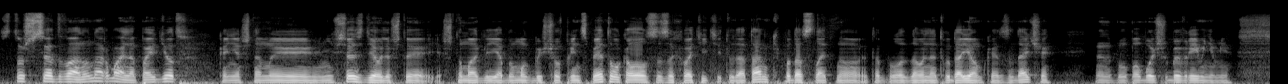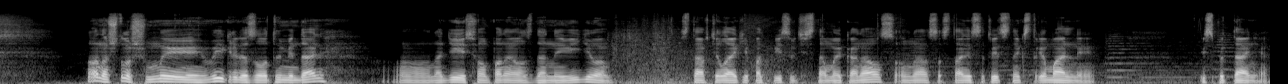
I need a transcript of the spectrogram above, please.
Сто шестьдесят два, ну нормально, пойдет. Конечно, мы не все сделали, что, что могли. Я бы мог бы еще, в принципе, этого колосса захватить и туда танки подослать, но это была довольно трудоемкая задача. Надо было побольше бы времени мне. Ладно, что ж, мы выиграли золотую медаль. Надеюсь, вам понравилось данное видео. Ставьте лайки, подписывайтесь на мой канал. У нас остались, соответственно, экстремальные испытания.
